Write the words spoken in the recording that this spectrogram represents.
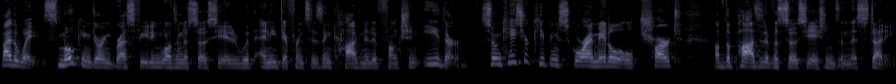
By the way, smoking during breastfeeding wasn't associated with any differences in cognitive function either. So, in case you're keeping score, I made a little chart of the positive associations in this study.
